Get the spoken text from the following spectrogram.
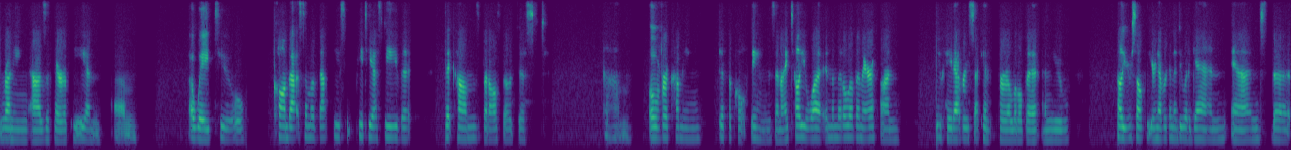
running as a therapy and um, a way to combat some of that PTSD that that comes, but also just um, overcoming difficult things. And I tell you what, in the middle of a marathon, you hate every second for a little bit, and you tell yourself that you're never going to do it again and the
